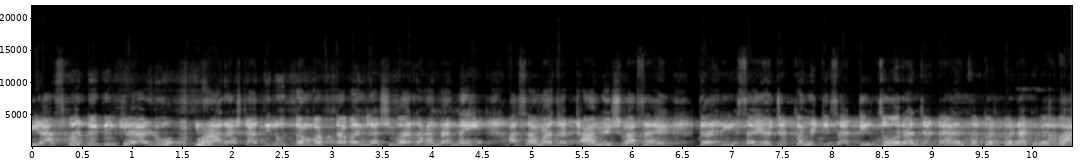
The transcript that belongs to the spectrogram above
या स्पर्धेतील खेळाडू महाराष्ट्रातील उत्तम वक्ता बनल्याशिवाय राहणार नाही असा माझा ठाम विश्वास आहे तरी संयोजक कमिटीसाठी जोरांच्या टाळ्यांचा कडकडाट व्हावा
